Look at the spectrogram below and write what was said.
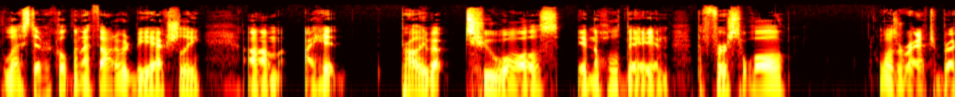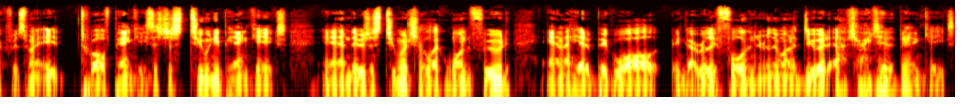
Less difficult than I thought it would be, actually. Um, I hit probably about two walls in the whole day, and the first wall was right after breakfast when I ate 12 pancakes. It's just too many pancakes, and it was just too much of like one food. And I hit a big wall and got really full and didn't really want to do it after I did the pancakes.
